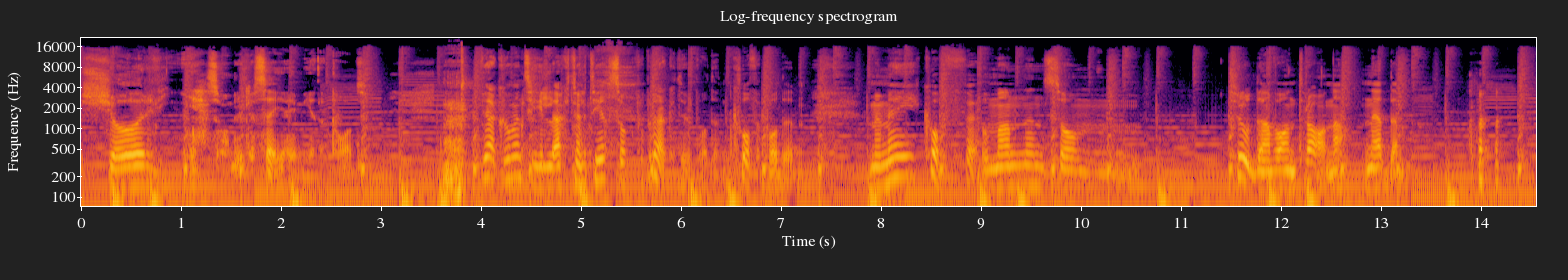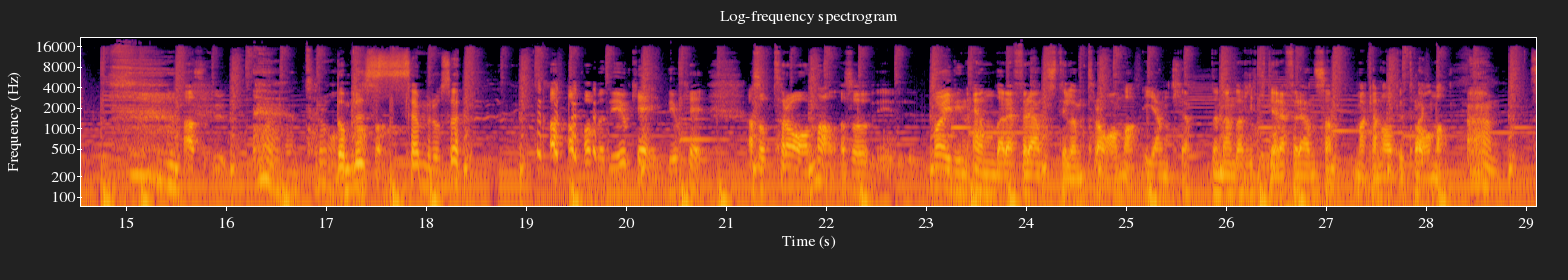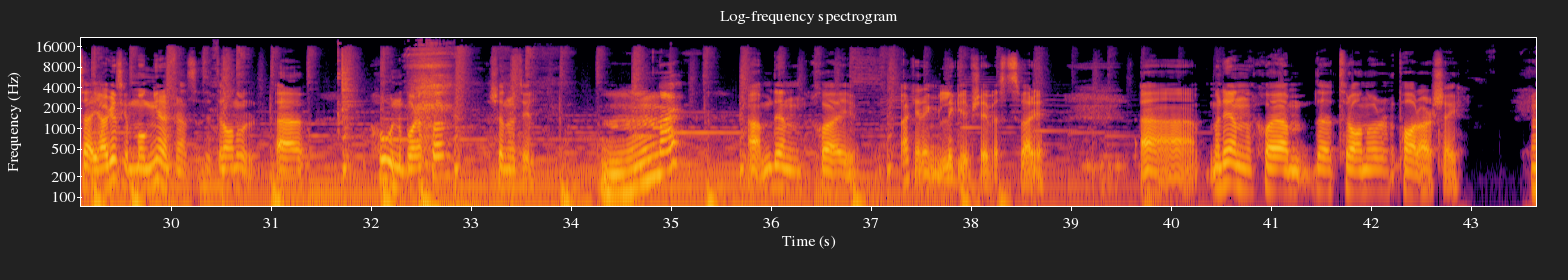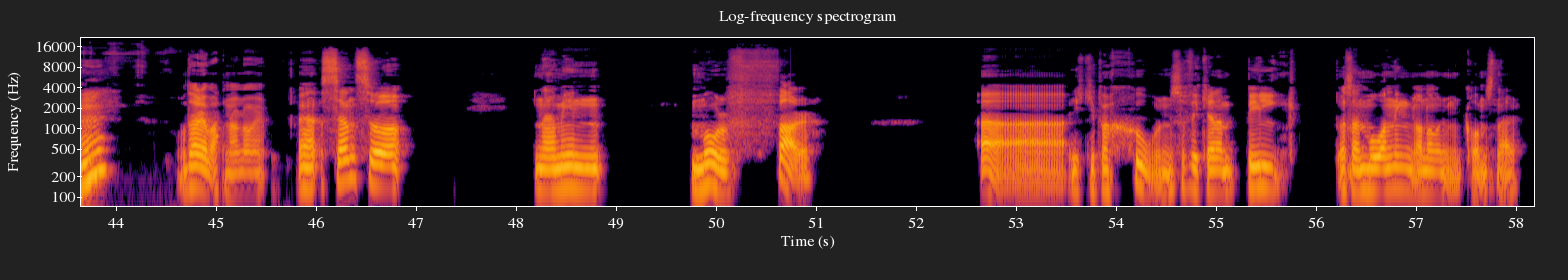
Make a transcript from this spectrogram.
kör vi, som man brukar säga i Medelpad. Välkommen till Aktualitets och populärkulturpodden, Koffe-podden. Med mig, Koffe, och mannen som trodde han var en trana, Nedden. Alltså du, en trana De blir alltså. sämre och sämre. Ja, men det är okej, det är okej. Alltså tranan, alltså vad är din enda referens till en trana egentligen? Den enda riktiga referensen man kan ha till trana. Så här, jag har ganska många referenser till tranor. Uh, Hornborgasjön, känner du till? Mm, nej. Ja, men det är en sjö i, okej den ligger i och för sig i Västsverige. Uh, men det är en sjö där tranor parar sig. Mm. Och där har jag varit några gånger. Eh, sen så, när min morfar eh, gick i pension så fick han en bild, alltså en målning av någon konstnär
